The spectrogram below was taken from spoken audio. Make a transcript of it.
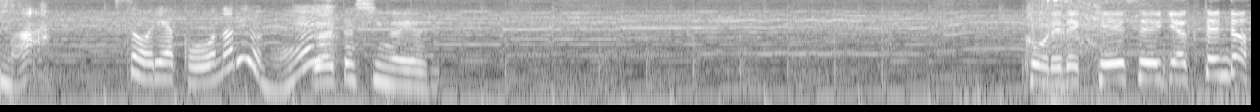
うよ。まそりゃこうなるよね。私がやる。これで形勢逆転だ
